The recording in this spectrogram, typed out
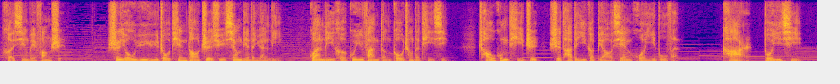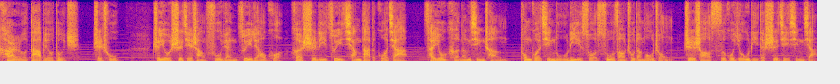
和行为方式，是由与宇宙天道秩序相连的原理、惯例和规范等构成的体系。朝贡体制是它的一个表现或一部分。卡尔多伊奇 （Karl W. Deutsch） 指出，只有世界上幅员最辽阔和实力最强大的国家，才有可能形成通过其努力所塑造出的某种至少似乎有理的世界形象，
